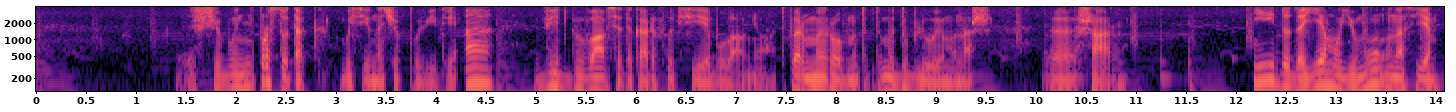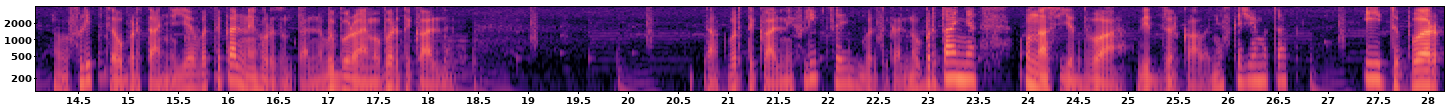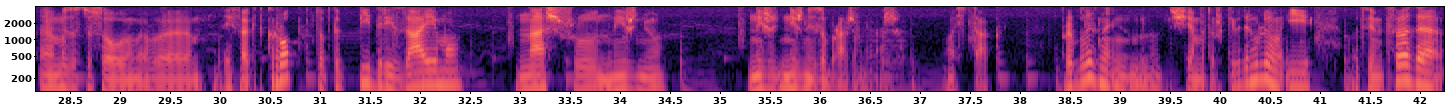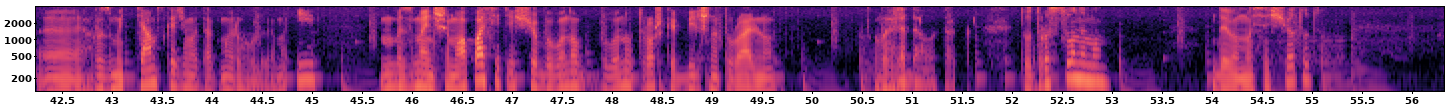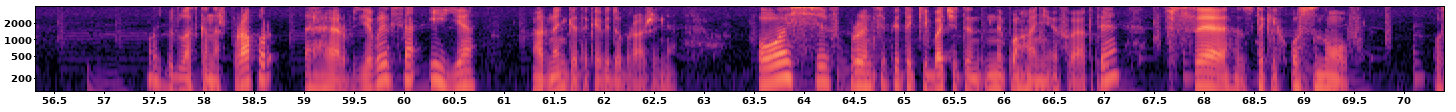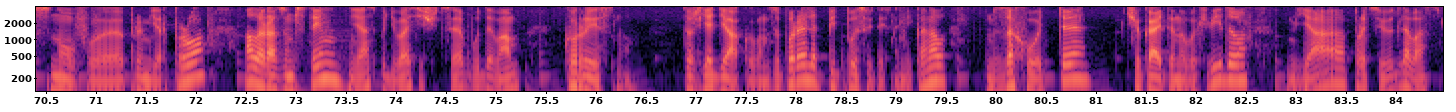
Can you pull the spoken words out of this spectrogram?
Щоб він не просто так висів, наче в повітрі, а відбивався така рефлексія була в нього. Тепер ми робимо, тобто ми дублюємо наш е, шар і додаємо йому. У нас є фліп, це обертання, є вертикальне і горизонтальне. Вибираємо вертикальне. Так, вертикальний фліп цей, вертикальне обертання. У нас є два віддзеркалення, скажімо так. І тепер е, ми застосовуємо е, ефект crop, тобто підрізаємо нашу нижню, ниж, нижнє зображення наше. Ось так. Приблизно, ну, ще ми трошки відрегулюємо, і оцим further е, розмиттям, скажімо так, ми регулюємо. І зменшимо opacity, щоб воно було ну, трошки більш натурально виглядало так. Тут розсунемо, дивимося, що тут. Ось, будь ласка, наш прапор, герб з'явився і є гарненьке таке відображення. Ось, в принципі, такі, бачите, непогані ефекти. Все з таких основ основ е, Premiere Pro, але разом з тим, я сподіваюся, що це буде вам корисно. Тож я дякую вам за перегляд, підписуйтесь на мій канал, заходьте, чекайте нових відео. Я працюю для вас.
